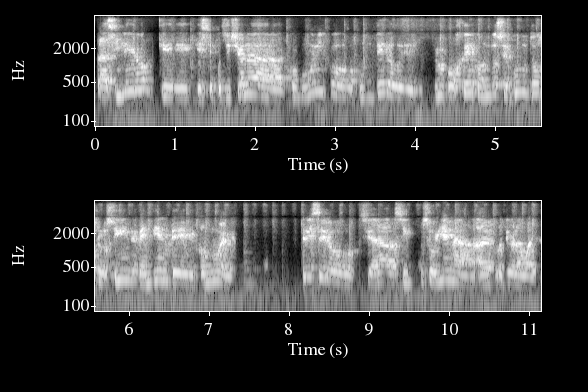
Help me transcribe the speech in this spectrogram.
brasilero que, que, se posiciona como único puntero del grupo G con 12 puntos, lo sigue Independiente con 9. 3-0 se hará, se impuso bien a, a Deportivo La Guaira.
